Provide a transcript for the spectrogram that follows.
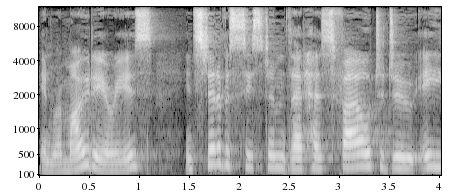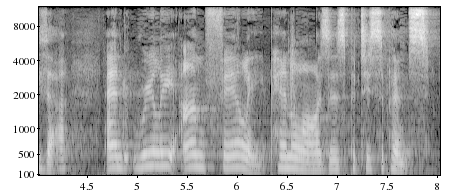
in remote areas instead of a system that has failed to do either and really unfairly penalises participants.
